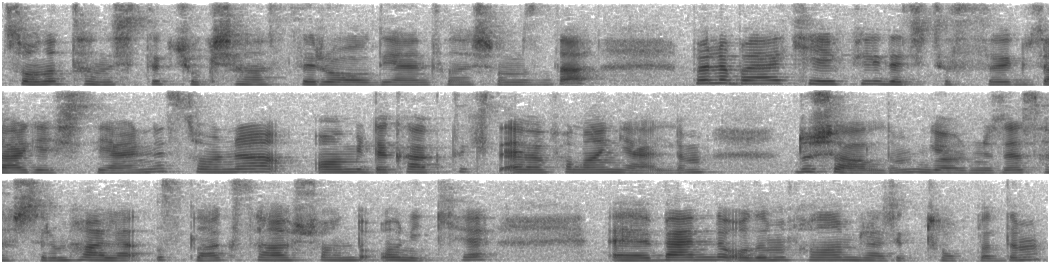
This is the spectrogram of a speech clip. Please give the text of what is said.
Sonra tanıştık. Çok şansları oldu yani tanışmamızda. Böyle bayağı keyifliydi açıkçası. Güzel geçti yani. Sonra 11'de kalktık. işte eve falan geldim. Duş aldım. Gördüğünüz üzere saçlarım hala ıslak. Saat şu anda 12. Ee, ben de odamı falan birazcık topladım.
